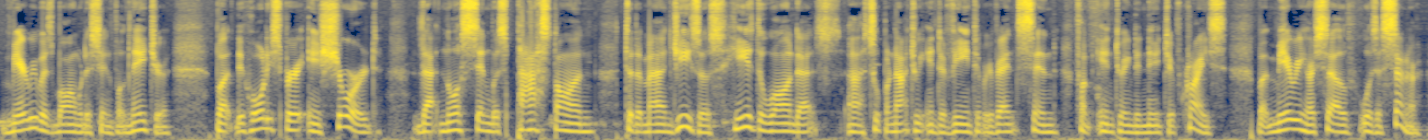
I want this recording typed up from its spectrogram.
Mary was born with a sinful nature, but the Holy Spirit ensured that no sin was passed on to the man Jesus. He is the one that uh, supernaturally intervened to prevent sin from entering the nature of Christ. But Mary herself was a sinner.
